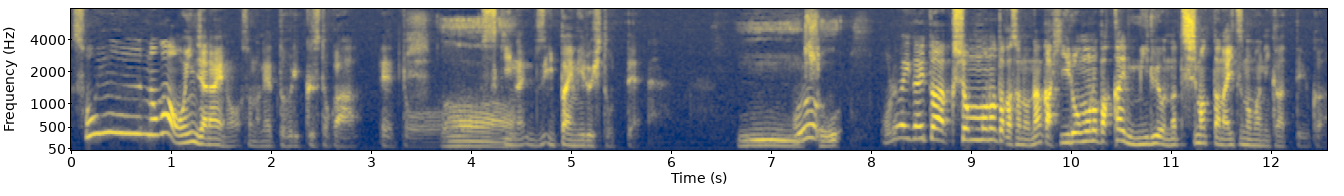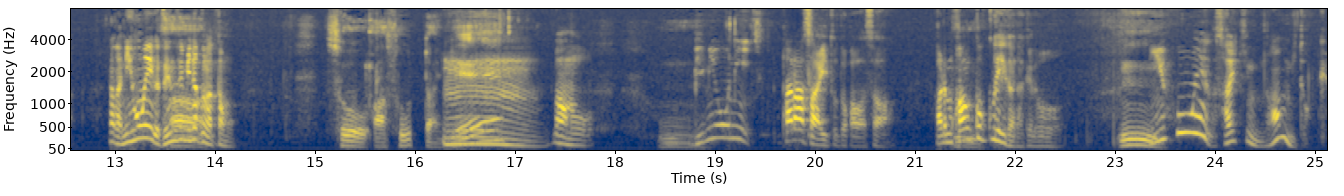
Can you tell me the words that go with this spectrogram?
そういうのが多いんじゃないの？そのネットフリックスとか、えっと好きないっぱい見る人ってうん。俺。俺は意外とアクションものとかそのなんかヒーローものばっかり見るようになってしまったないつの間にかっていうかなんか日本映画全然見なくなったもんそう。あ、そうだようね。んあのうん。微妙に「パラサイト」とかはさあれも韓国映画だけど、うん。日本映画最近何見たっけ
